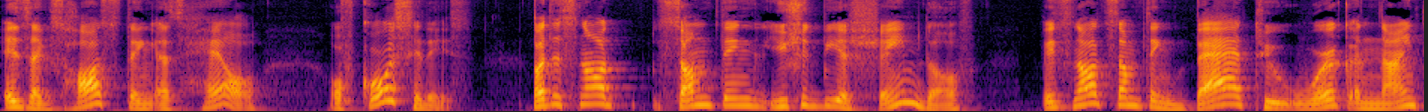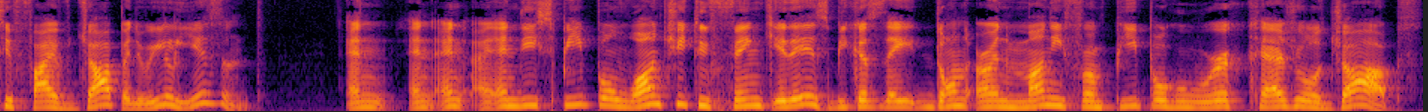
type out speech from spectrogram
It's exhausting as hell. Of course it is. But it's not something you should be ashamed of. It's not something bad to work a 9 to 5 job. It really isn't. And, and, and, and these people want you to think it is because they don't earn money from people who work casual jobs.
